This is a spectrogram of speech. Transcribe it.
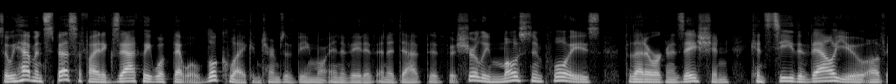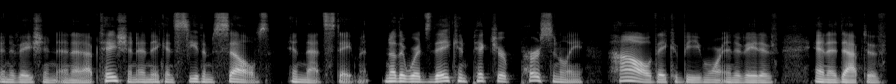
So we haven't specified exactly what that will look like in terms of being more innovative and adaptive, but surely most employees for that organization can see the value of innovation and adaptation and they can see themselves in that statement. In other words, they can picture personally how they could be more innovative and adaptive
